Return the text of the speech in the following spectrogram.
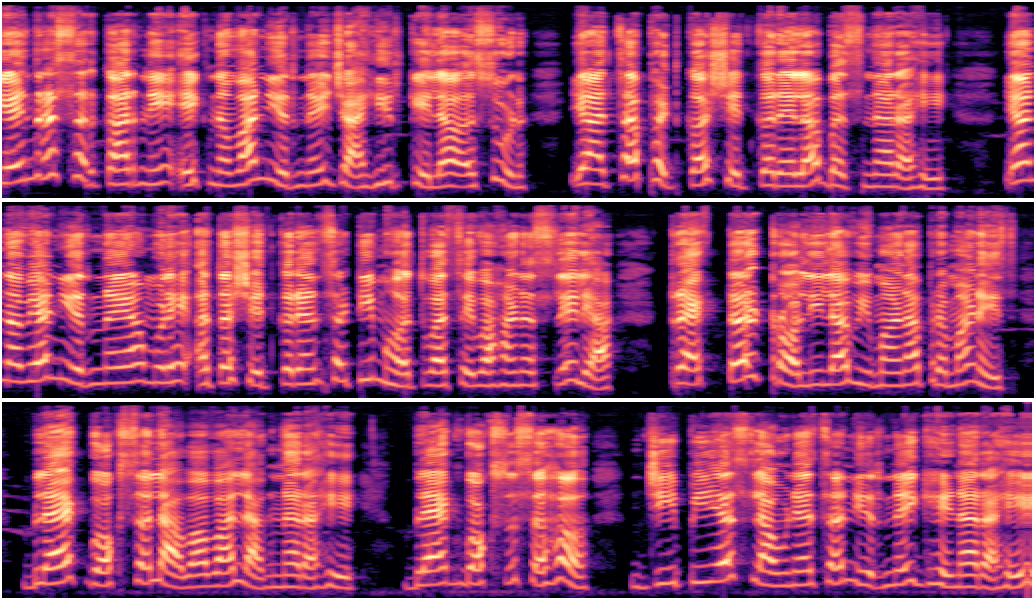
केंद्र सरकारने एक नवा निर्णय जाहीर केला असून याचा फटका शेतकऱ्याला बसणार आहे. या नव्या निर्णयामुळे आता शेतकऱ्यांसाठी महत्त्वाचे वाहन असलेल्या ट्रॅक्टर ट्रॉलीला विमानाप्रमाणेच ब्लॅक बॉक्स लावावा लागणार आहे. ब्लॅक बॉक्ससह जी पी एस लावण्याचा निर्णय घेणार आहे.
